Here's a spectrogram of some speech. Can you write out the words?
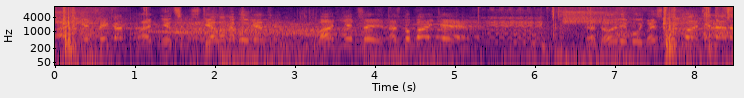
Латницы, как... Латницы, сделано будет! Латницы, наступайте! Готовы будь. Выступать и надо,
